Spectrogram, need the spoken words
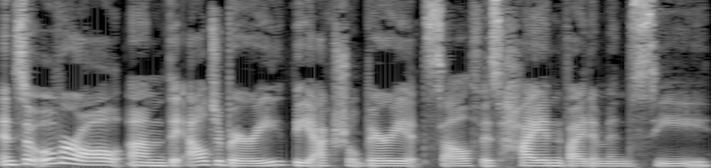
And so overall, um, the elderberry, the actual berry itself, is high in vitamin C.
